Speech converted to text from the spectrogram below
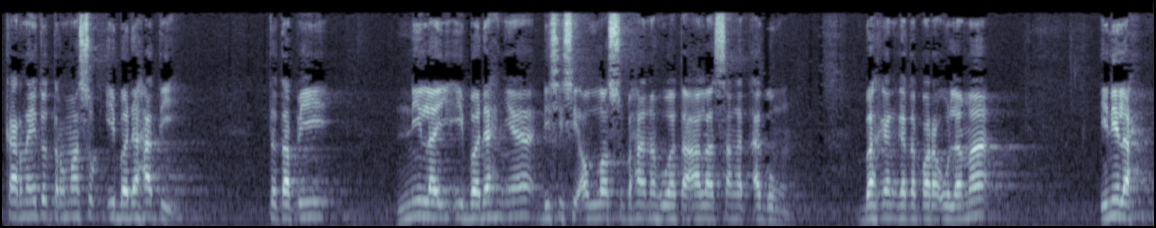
karena itu termasuk ibadah hati. Tetapi nilai ibadahnya di sisi Allah Subhanahu wa taala sangat agung. Bahkan kata para ulama, inilah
